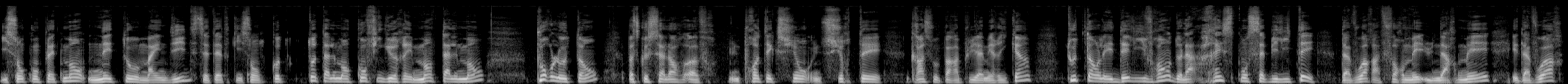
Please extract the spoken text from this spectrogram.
ils sont complètement netto-minded, c'est-à-dire qu'ils sont totalement configurés mentalement pour l'OTAN, parce que ça leur offre une protection, une sûreté grâce au parapluie américain, tout en les délivrant de la responsabilité d'avoir à former une armée et d'avoir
